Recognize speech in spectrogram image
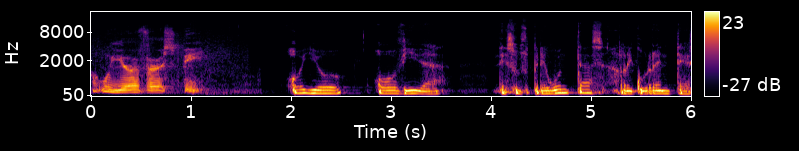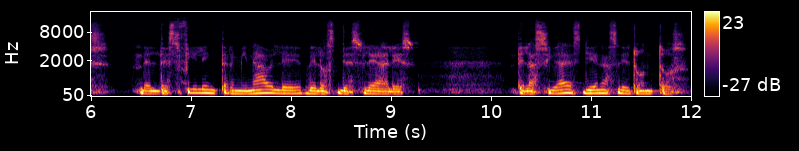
What will your verse be? Oyo, oh vida, de sus preguntas recurrentes, del desfile interminable de los desleales, de las ciudades llenas de tontos,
